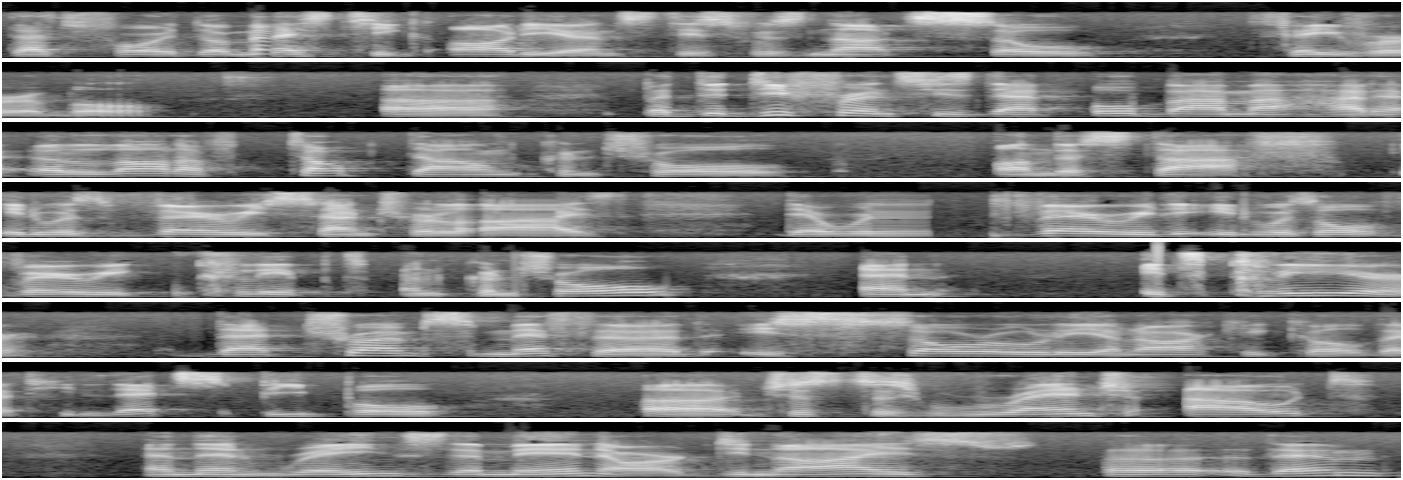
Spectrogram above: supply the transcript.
that for a domestic audience, this was not so favorable. Uh, but the difference is that Obama had a lot of top down control on the staff. It was very centralized. there was very it was all very clipped and controlled, and it's clear that Trump's method is thoroughly anarchical. That he lets people uh, just to wrench out and then reins them in or denies uh, them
